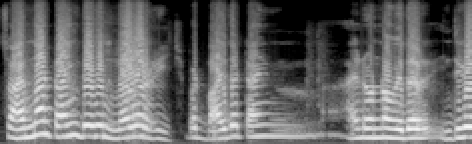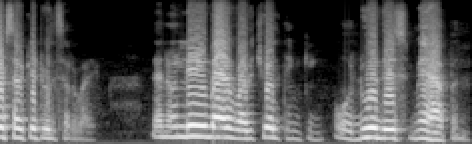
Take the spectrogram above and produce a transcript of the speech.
So I am not trying they will never reach but by the time I do not know whether integrated circuit will survive. Then only by virtual thinking oh do this may happen.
